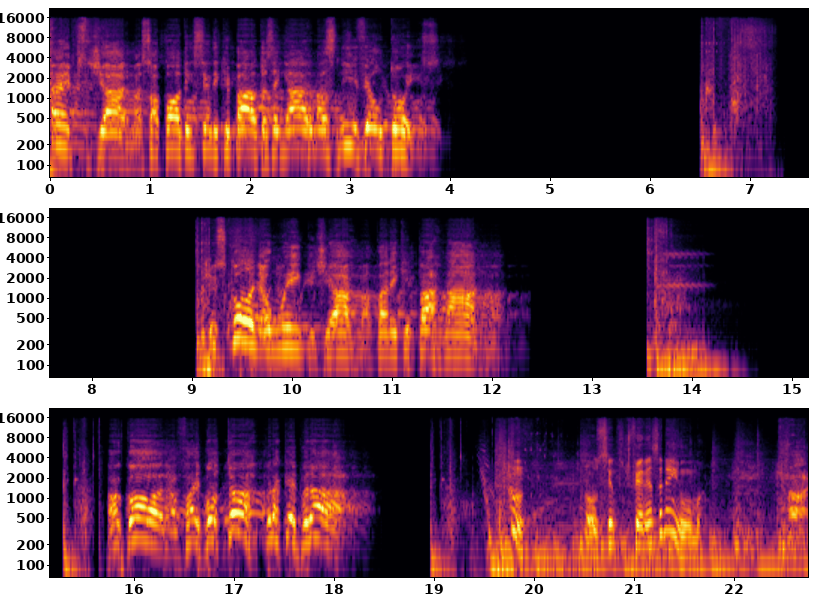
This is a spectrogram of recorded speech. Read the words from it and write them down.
Amps de arma só podem ser equipadas em armas nível 2. Escolha um amp de arma para equipar na arma. Agora vai botar para quebrar! Hum, não sinto diferença nenhuma. Ah,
